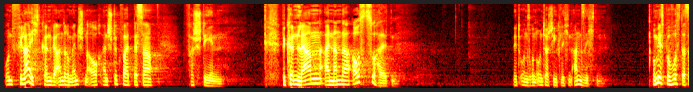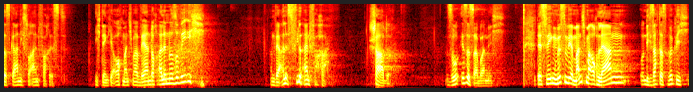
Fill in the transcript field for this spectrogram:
und vielleicht können wir andere Menschen auch ein Stück weit besser verstehen. Wir können lernen, einander auszuhalten mit unseren unterschiedlichen Ansichten. Und mir ist bewusst, dass das gar nicht so einfach ist. Ich denke ja auch manchmal, wären doch alle nur so wie ich. Dann wäre alles viel einfacher. Schade. So ist es aber nicht. Deswegen müssen wir manchmal auch lernen, und ich sage das wirklich,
